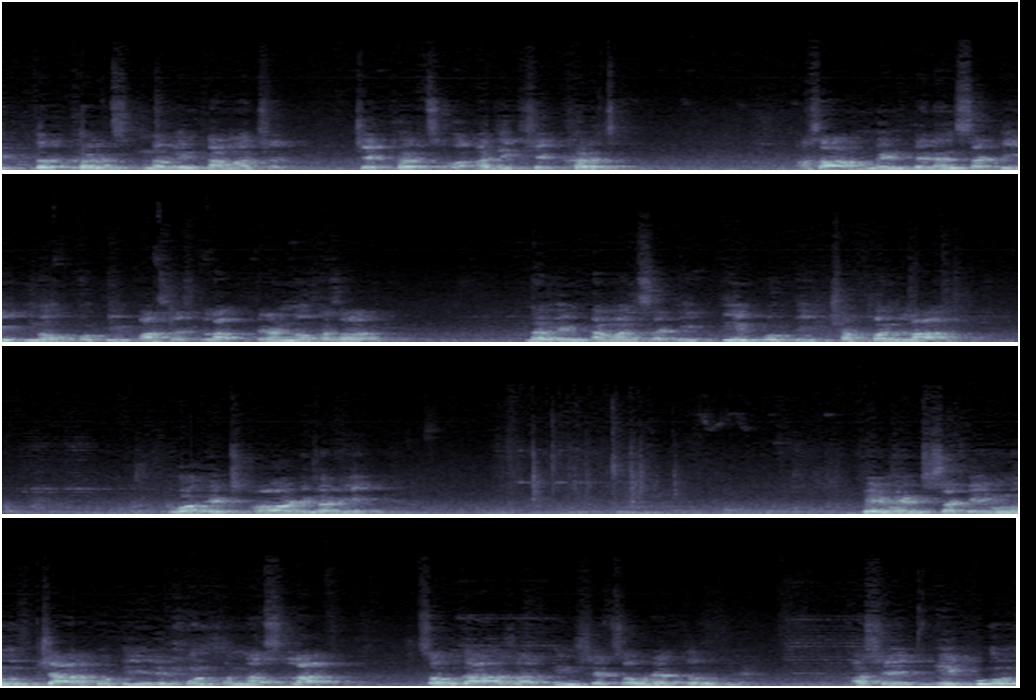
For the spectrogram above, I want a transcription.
इतर खर्च नवीन कामाचे खर्च व अधिकचे खर्च. असा मेंटेनन्ससाठी नऊ कोटी पासष्ट लाख त्र्याण्णव हजार नवीन कामांसाठी तीन कोटी छप्पन लाख व एक्स्ट्राऑर्डिनरी पेमेंटसाठी म्हणून चार कोटी एकोणपन्नास लाख चौदा हजार तीनशे चौऱ्याहत्तर रुपये. असे एकूण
